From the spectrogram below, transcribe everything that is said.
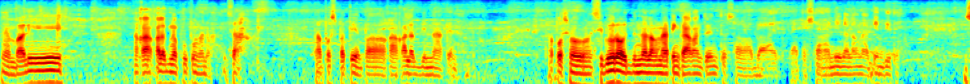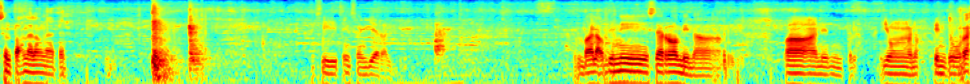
Yan, bali nakakalag na po itong ano, isa. Tapos pati yung pakakalag din natin. Tapos oh, siguro doon na lang natin kakantuin to sa bahay. Tapos uh, na lang natin dito. Sulpak na lang natin si Pinsan Gerald. Ang balak din ni Sir Romy na paanin pala yung ano, pintura.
